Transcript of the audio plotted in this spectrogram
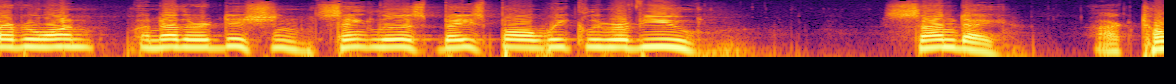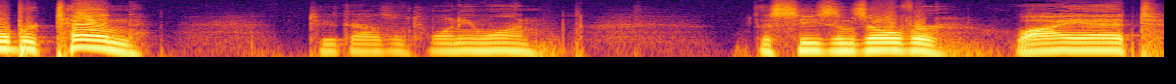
everyone. Another edition St. Louis Baseball Weekly Review. Sunday, October 10, 2021. The season's over. Wyatt,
